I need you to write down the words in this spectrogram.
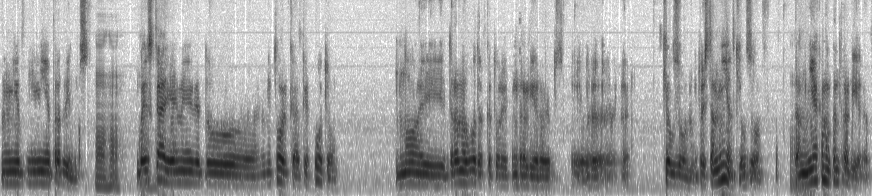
не, не продвинулся. Мгм. Войска, я имею в виду не только пехоту, но и дроноводов, которые контролируют э, киллзону. То есть там нет киллзон, там некому контролировать.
